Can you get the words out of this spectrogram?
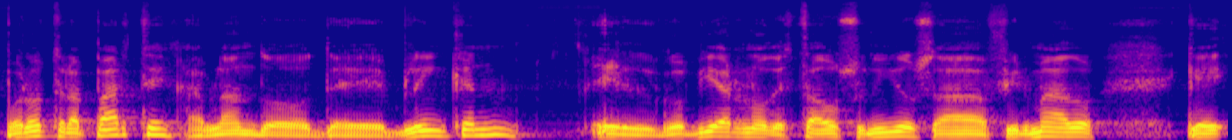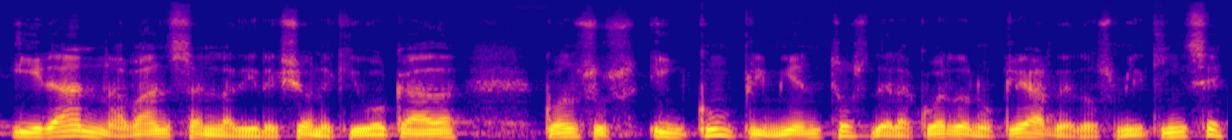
Por otra parte, hablando de Blinken, el gobierno de Estados Unidos ha afirmado que Irán avanza en la dirección equivocada con sus incumplimientos del acuerdo nuclear de 2015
